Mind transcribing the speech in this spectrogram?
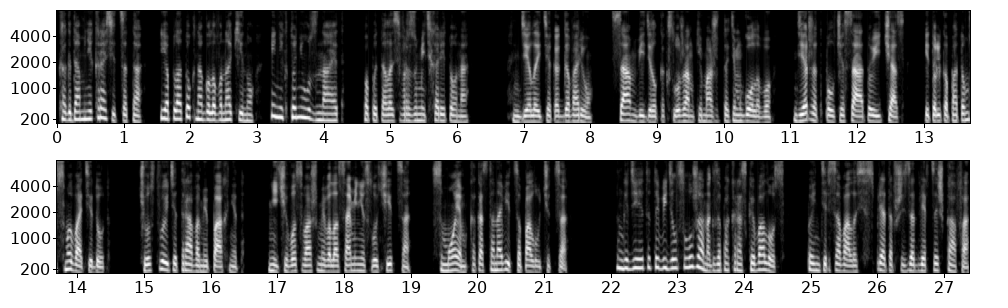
«Когда мне краситься-то? Я платок на голову накину, и никто не узнает», — попыталась вразумить Харитона. «Делайте, как говорю. Сам видел, как служанки мажут этим голову. Держат полчаса, а то и час, и только потом смывать идут. Чувствуете, травами пахнет. Ничего с вашими волосами не случится. Смоем, как остановиться получится». «Где это ты видел служанок за покраской волос?» — поинтересовалась, спрятавшись за дверцей шкафа.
